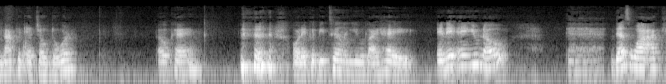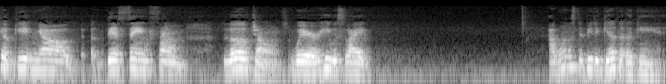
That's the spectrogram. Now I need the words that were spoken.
knocking at your door. Okay. or they could be telling you like, hey, and it and you know, that's why I kept getting y'all that thing from Love Jones where he was like, I want us to be together again.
